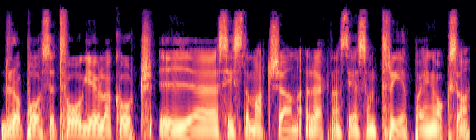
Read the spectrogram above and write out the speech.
drar på sig två gula kort i eh, sista matchen räknas det som tre poäng också.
